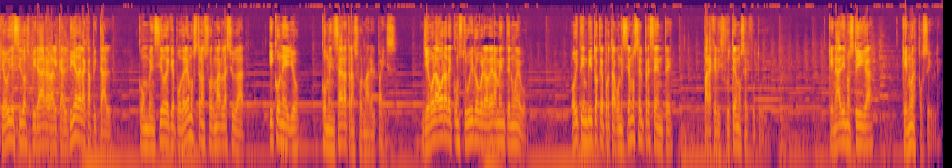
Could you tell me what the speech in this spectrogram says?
que hoy decido aspirar a la alcaldía de la capital, convencido de que podremos transformar la ciudad y con ello comenzar a transformar el país. Llegó la hora de construir lo verdaderamente nuevo. Hoy te invito a que protagonicemos el presente para que disfrutemos el futuro. Que nadie nos diga que no es posible.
